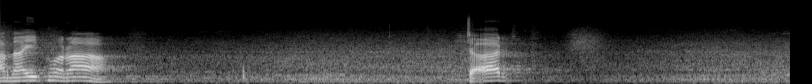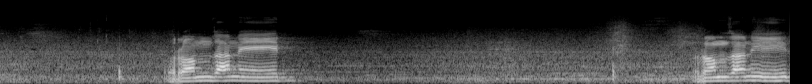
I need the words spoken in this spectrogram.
আদায় করা। চার রমজানের রমজানের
